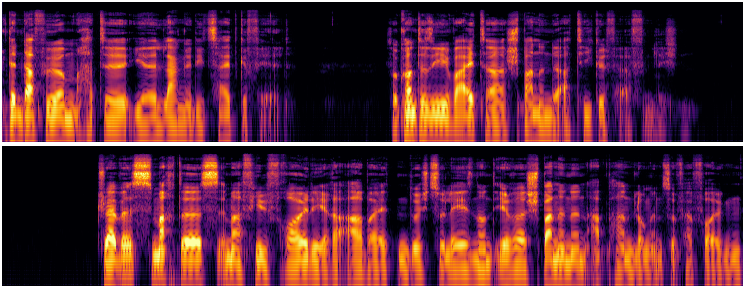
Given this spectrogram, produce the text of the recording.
denn dafür hatte ihr lange die Zeit gefehlt. So konnte sie weiter spannende Artikel veröffentlichen. Travis machte es immer viel Freude, ihre Arbeiten durchzulesen und ihre spannenden Abhandlungen zu verfolgen,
